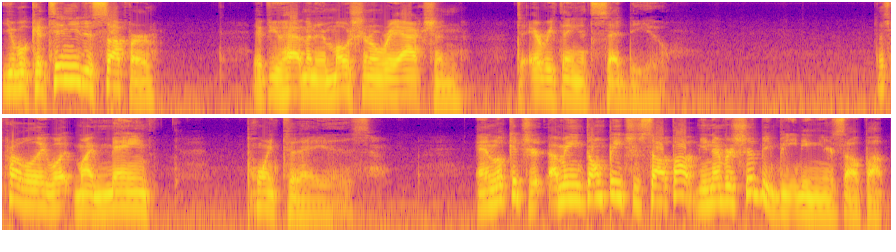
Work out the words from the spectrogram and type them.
You will continue to suffer if you have an emotional reaction to everything that's said to you. That's probably what my main point today is. And look at your, I mean, don't beat yourself up. You never should be beating yourself up.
